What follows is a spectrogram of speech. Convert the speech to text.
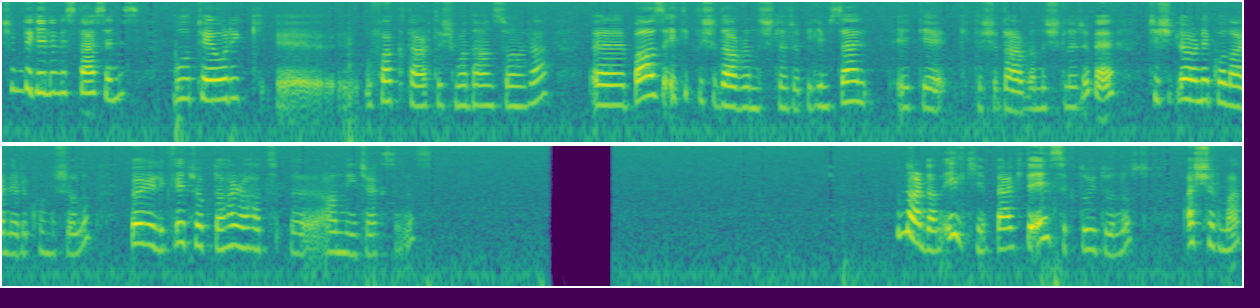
Şimdi gelin isterseniz bu teorik e, ufak tartışmadan sonra e, bazı etik dışı davranışları, bilimsel etik dışı davranışları ve çeşitli örnek olayları konuşalım. Böylelikle çok daha rahat e, anlayacaksınız. Bunlardan ilki belki de en sık duyduğunuz aşırmak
